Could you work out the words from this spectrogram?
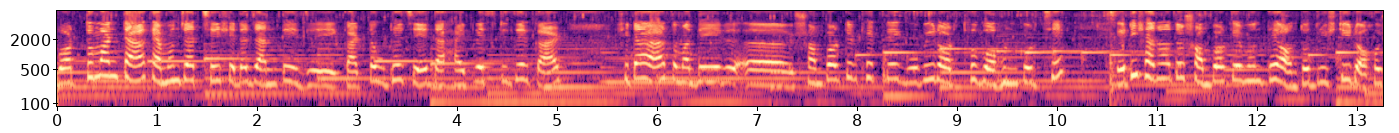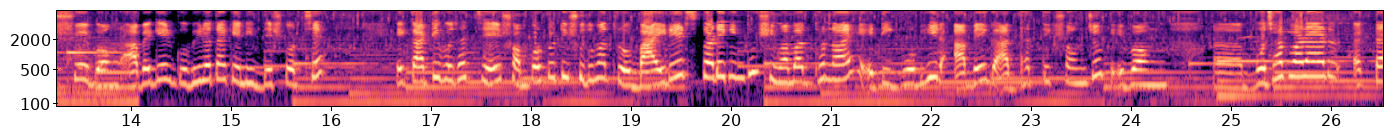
বর্তমানটা কেমন যাচ্ছে সেটা জানতে যে কার্ডটা উঠেছে দ্য হাই প্রেস্টিজের কার্ড সেটা তোমাদের সম্পর্কের ক্ষেত্রে গভীর অর্থ বহন করছে। এটি সাধারণত সম্পর্কের মধ্যে অন্তর্দৃষ্টি, রহস্য এবং আবেগের গভীরতাকে নির্দেশ করছে। এই কার্ডটি বোঝাচ্ছে সম্পর্কটি শুধুমাত্র বাইরের স্তরে কিন্তু সীমাবদ্ধ নয়, এটি গভীর আবেগ, আধ্যাত্মিক সংযোগ এবং বোঝাপড়ার একটা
